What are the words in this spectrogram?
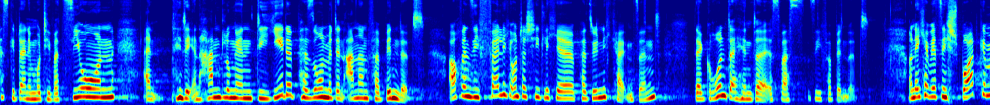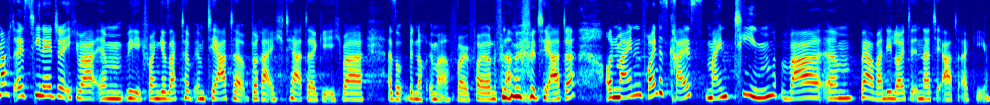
Es gibt eine Motivation ein, hinter ihren Handlungen, die jede Person mit den anderen verbindet. Auch wenn sie völlig unterschiedliche Persönlichkeiten sind, der Grund dahinter ist, was sie verbindet. Und ich habe jetzt nicht Sport gemacht als Teenager. Ich war im, wie ich vorhin gesagt habe, im Theaterbereich, Theater AG. Ich war, also bin noch immer voll Feuer und Flamme für Theater. Und mein Freundeskreis, mein Team war, ähm, ja, waren die Leute in der Theater AG.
